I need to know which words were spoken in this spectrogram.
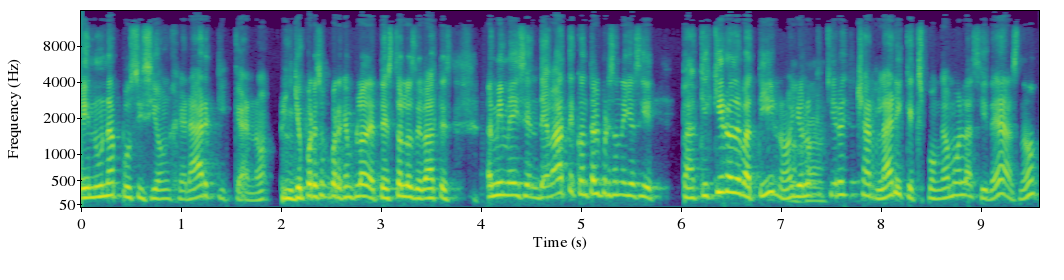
en una posición jerárquica, ¿no? Yo por eso, por ejemplo, detesto los debates. A mí me dicen, debate con tal persona y yo así, ¿para qué quiero debatir, no? Yo lo que quiero es charlar y que expongamos las ideas, ¿no?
